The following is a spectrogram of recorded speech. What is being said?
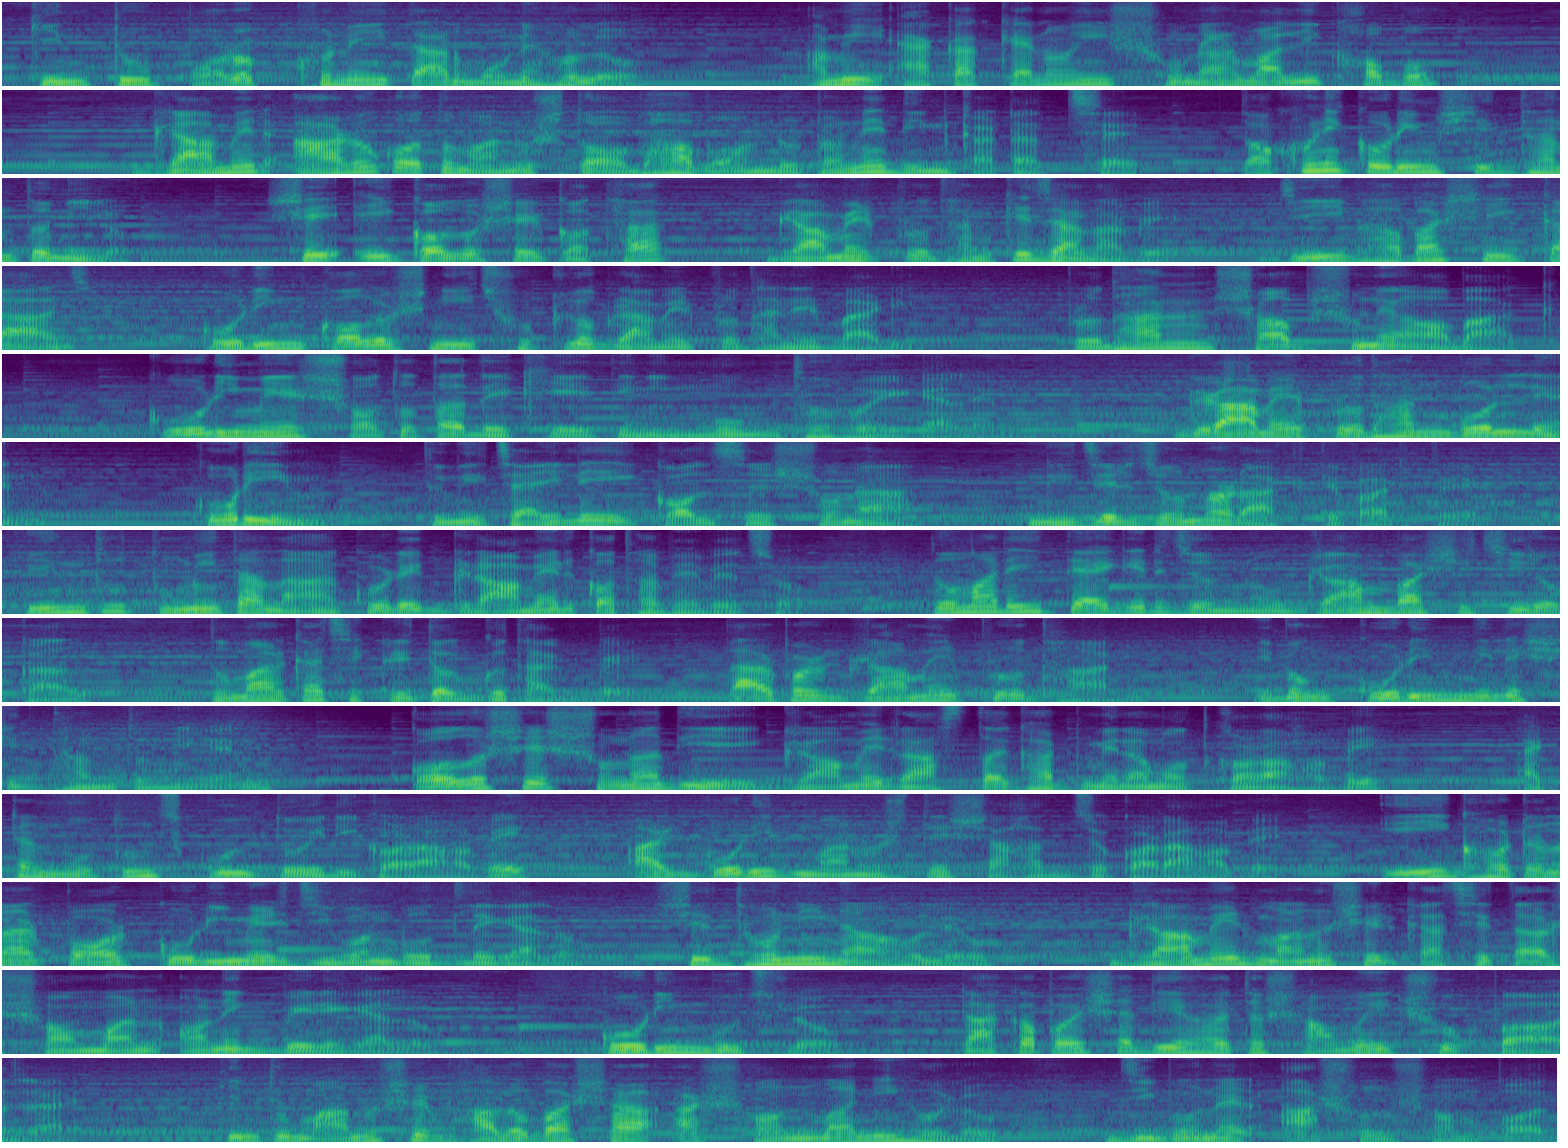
কিন্তু পরক্ষণেই তার মনে হলো, আমি একা কেন এই সোনার মালিক হব? গ্রামের আরও কত মানুষ তো অভাব অন্ডটনে দিন কাটাচ্ছে। তখনই করিম সিদ্ধান্ত নিল, সে এই কলসের কথা গ্রামের প্রধানকে জানাবে। যেই ভাবা সেই কাজ করিম কলস নিয়ে ছুটল গ্রামের প্রধানের বাড়ি। প্রধান সব শুনে অবাক। করিমের সততা দেখে তিনি মুগ্ধ হয়ে গেলেন। গ্রামের প্রধান বললেন, করিম তুমি চাইলে এই কলসের সোনা নিজের জন্য রাখতে পারতে। কিন্তু তুমি তা না করে গ্রামের কথা ভেবেছ। তোমার এই ত্যাগের জন্য গ্রামবাসী চিরকাল তোমার কাছে কৃতজ্ঞ থাকবে। তারপর গ্রামের প্রধান এবং করিম মিলে সিদ্ধান্ত নিলেন, কলসের সোনা দিয়ে গ্রামের রাস্তাঘাট মেরামত করা হবে, একটা নতুন স্কুল তৈরি করা হবে আর গরিব মানুষদের সাহায্য করা হবে। এই ঘটনার পর করিমের জীবন বদলে গেল। সে ধনী না হলেও গ্রামের মানুষের কাছে তার সম্মান অনেক বেড়ে গেল। করিম বুঝল টাকা পয়সা দিয়ে হয়তো সাময়িক সুখ পাওয়া যায়, কিন্তু মানুষের ভালোবাসা আর সম্মানই হলো জীবনের আসল সম্পদ।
